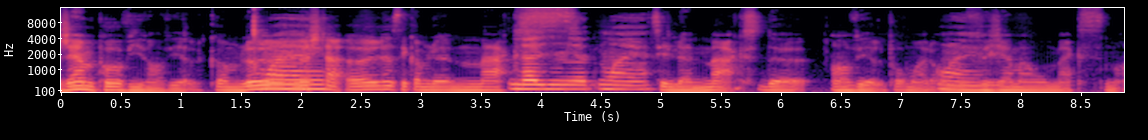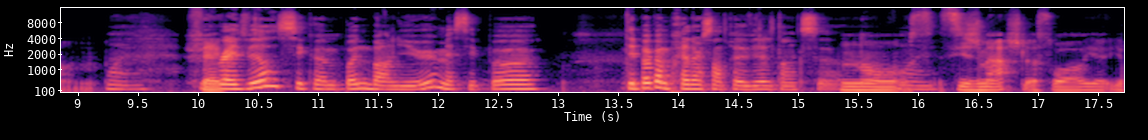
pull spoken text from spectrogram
j'aime pas vivre en ville. Comme là, Ouais. là j'étais à Hull, c'est comme le max. La limite, ouais. C'est le max de en ville pour moi. Là. On Ouais. est vraiment au maximum. Ouais. Fait Wrightville, c'est comme pas une banlieue, mais c'est pas. T'es pas comme près d'un centre-ville tant que ça. non, Ouais. si- je marche le soir, il y a, il y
